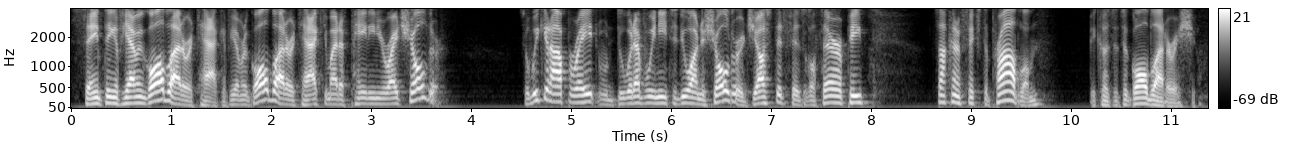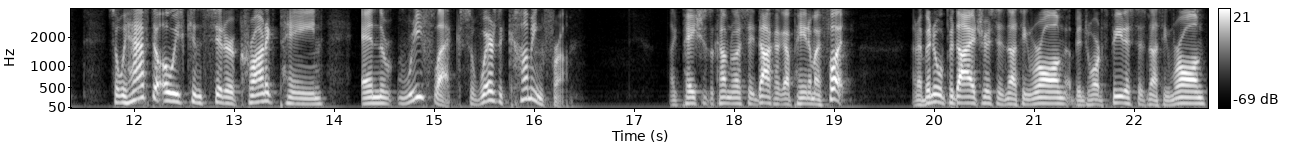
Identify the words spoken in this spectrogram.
Same thing if you're having a gallbladder attack. If you're having a gallbladder attack, you might have pain in your right shoulder. So we can operate, do whatever we need to do on the shoulder, adjust it, physical therapy. It's not going to fix the problem because it's a gallbladder issue. So we have to always consider chronic pain and the reflex of where's it coming from. Like patients will come to us and say, Doc, I got pain in my foot. And I've been to a podiatrist, there's nothing wrong. I've been to an orthopedist, there's nothing wrong.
